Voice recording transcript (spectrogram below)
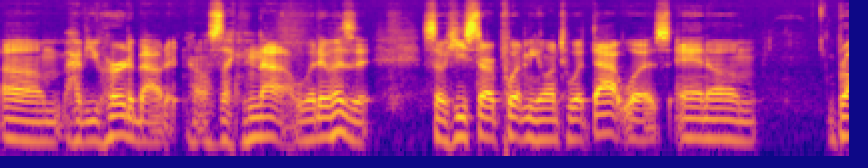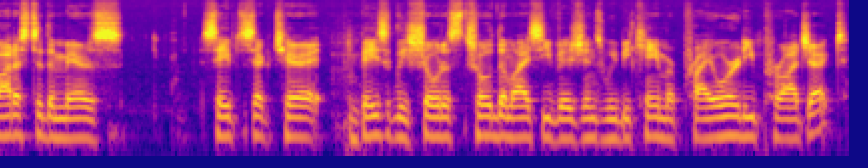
Um, have you heard about it? And I was like, nah, what was it? So he started putting me onto what that was and um, brought us to the mayor's safety secretary and basically showed us showed them IC visions. We became a priority project,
